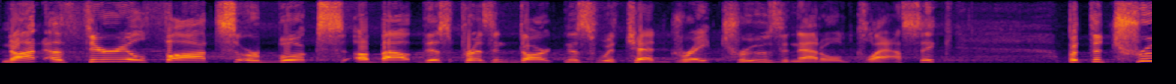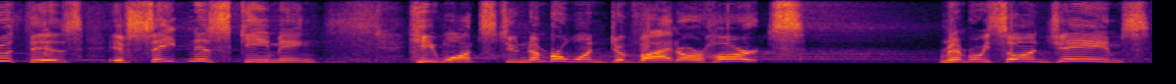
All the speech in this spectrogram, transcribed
not ethereal thoughts or books about this present darkness, which had great truths in that old classic. But the truth is, if Satan is scheming, he wants to, number one, divide our hearts. Remember, we saw in James,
